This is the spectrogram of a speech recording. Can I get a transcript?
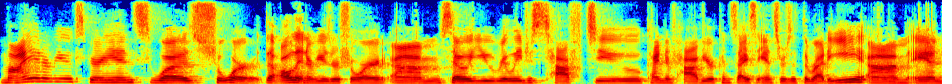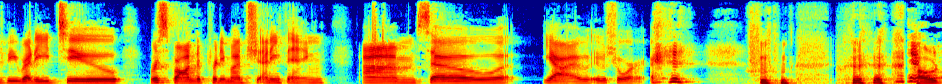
My interview experience was short. The, all the interviews are short. Um, so you really just have to kind of have your concise answers at the ready um, and be ready to respond to pretty much anything. Um, so yeah, it, it was short. how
